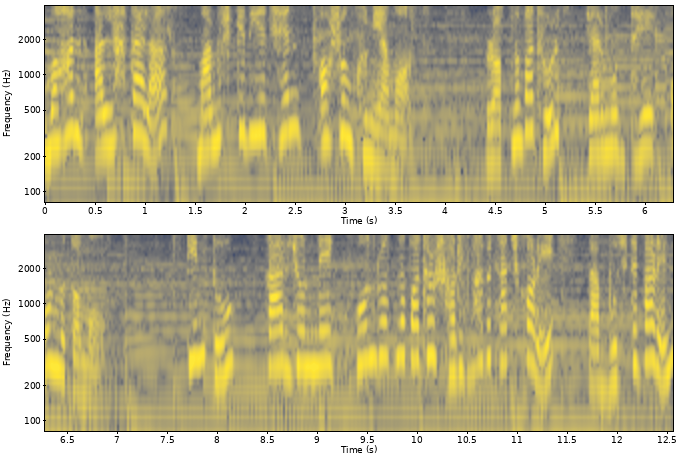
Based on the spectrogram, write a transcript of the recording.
মহান আল্লাহ তালা মানুষকে দিয়েছেন অসংখ্য নিয়ামত। রত্নপাথর, যার মধ্যে অন্যতম। কিন্তু কার জন্যে কোন রত্নপাথর সঠিকভাবে কাজ করে, তা বুঝতে পারেন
